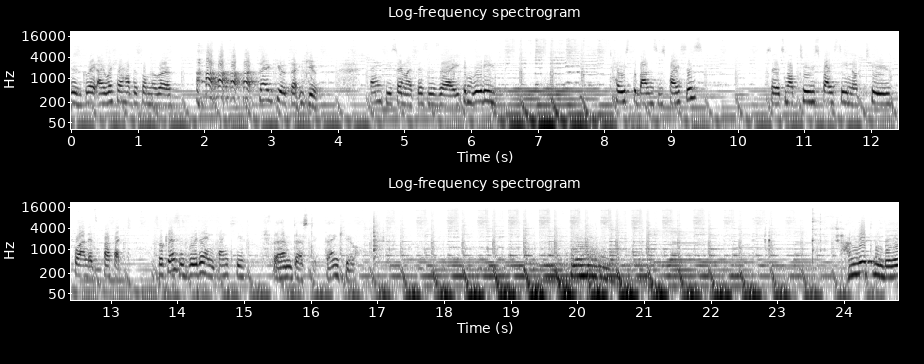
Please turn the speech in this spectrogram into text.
Mm. This is great. I wish I had this on the road. Thank you, thank you. Thank you so much. This is, uh, you can really taste the balance of spices. So it's not too spicy, not too bland, it's perfect. It's okay? This is brilliant. Thank you. Fantastic, thank you. ಹಂಗೆ ತಿನ್ಬೋದು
